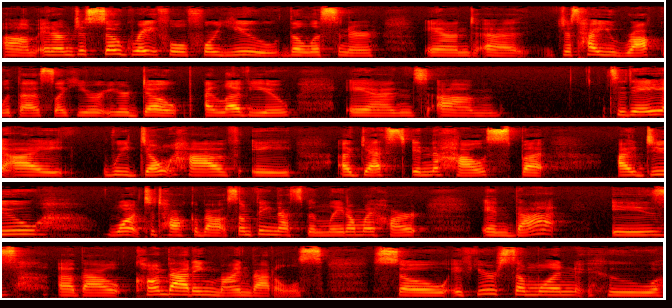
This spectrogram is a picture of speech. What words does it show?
Um, and I'm just so grateful for you, the listener, and uh, just how you rock with us. Like you're you're dope. I love you. And um, today I we don't have a a guest in the house, but I do want to talk about something that's been laid on my heart, and that is about combating mind battles. So, if you're someone who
